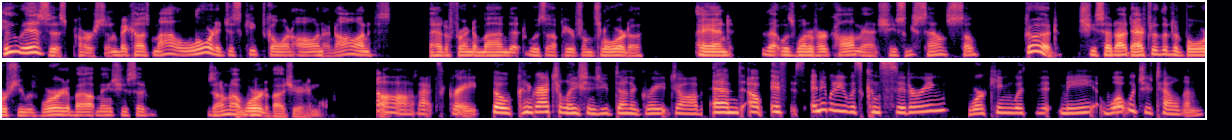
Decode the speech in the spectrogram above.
who is this person? Because my Lord, it just keeps going on and on. I had a friend of mine that was up here from Florida, and that was one of her comments. She said, You sound so good. She said, After the divorce, she was worried about me. She said, I'm not worried about you anymore. Oh, that's great. So, congratulations. You've done a great job. And oh, if anybody was considering working with me, what would you tell them?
